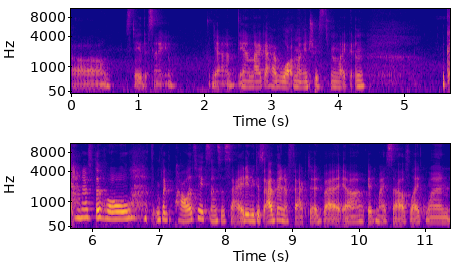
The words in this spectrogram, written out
uh, stay the same. Yeah. And like i have a lot more interest in like in kind of the whole like politics and society because I've been affected by uh, it myself. Like when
